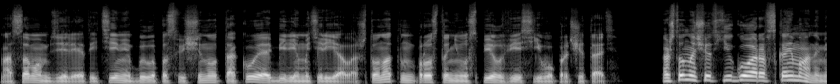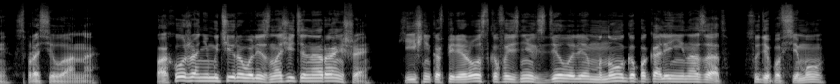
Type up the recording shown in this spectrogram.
На самом деле этой теме было посвящено такое обилие материала, что Натан просто не успел весь его прочитать. «А что насчет ягуаров с кайманами?» — спросила Анна. «Похоже, они мутировали значительно раньше. Хищников-переростков из них сделали много поколений назад. Судя по всему,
